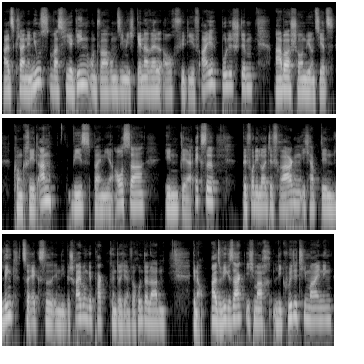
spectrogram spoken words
als kleine News, was hier ging und warum Sie mich generell auch für DFI bullish stimmen. Aber schauen wir uns jetzt konkret an, wie es bei mir aussah in der Excel. Bevor die Leute fragen, ich habe den Link zur Excel in die Beschreibung gepackt, könnt ihr euch einfach runterladen. Genau. Also wie gesagt, ich mache Liquidity Mining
